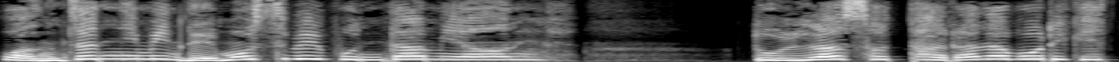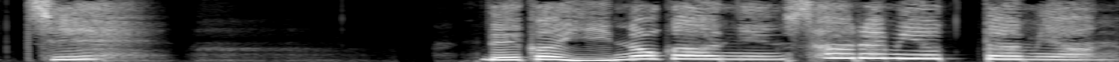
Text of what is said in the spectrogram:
왕자님이 내 모습을 본다면 놀라서 달아나 버리겠지. 내가 인어가 아닌 사람이었다면.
